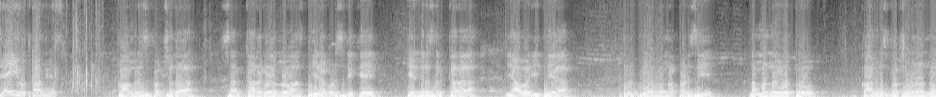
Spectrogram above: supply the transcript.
ಜೈ ಯೂತ್ ಕಾಂಗ್ರೆಸ್. ಕಾಂಗ್ರೆಸ್ ಪಕ್ಷದ ಸರ್ಕಾರಗಳನ್ನು ಅಸ್ಥಿರಗೊಳಿಸಲಿಕ್ಕೆ ಕೇಂದ್ರ ಸರ್ಕಾರ ಯಾವ ರೀತಿಯ ದುರುಪಯೋಗವನ್ನು ಪಡಿಸಿ ನಮ್ಮನ್ನು ಇವತ್ತು ಕಾಂಗ್ರೆಸ್ ಪಕ್ಷಗಳನ್ನು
